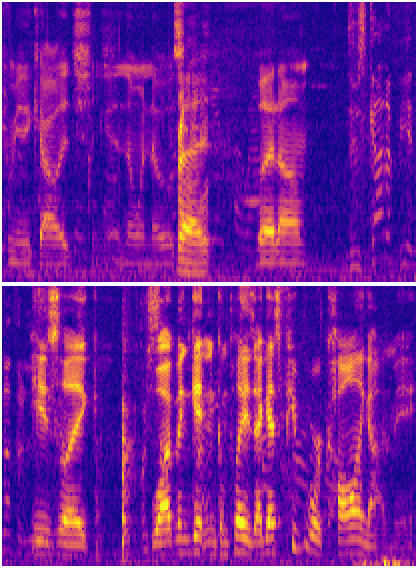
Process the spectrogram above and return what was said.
community college. Yeah, no one knows." Right. But um, There's gotta be another he's like, "Well, I've been getting complaints. I guess people were calling on me,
